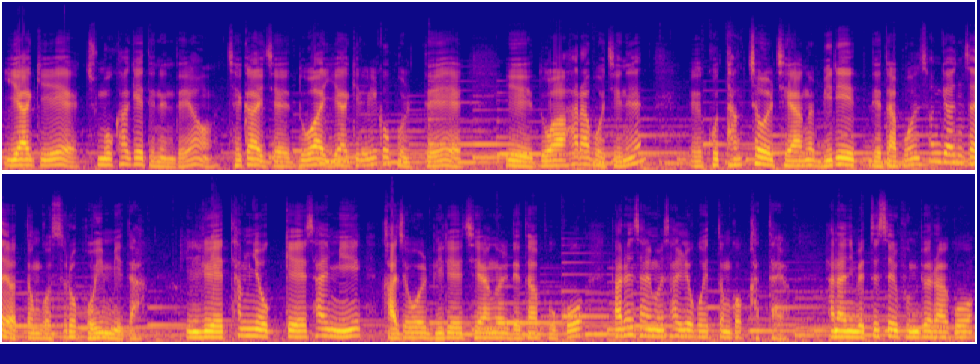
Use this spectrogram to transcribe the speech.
이야기에 주목하게 되는데요. 제가 이제 노아 이야기를 읽어볼 때 이 노아 할아버지는 예, 곧 닥쳐올 재앙을 미리 내다본 선견자였던 것으로 보입니다. 인류의 탐욕의 삶이 가져올 미래의 재앙을 내다보고 다른 삶을 살려고 했던 것 같아요. 하나님의 뜻을 분별하고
